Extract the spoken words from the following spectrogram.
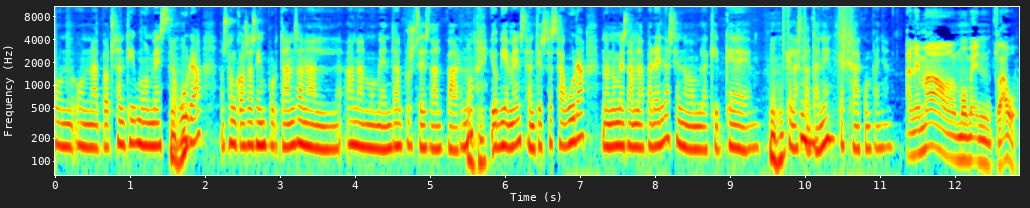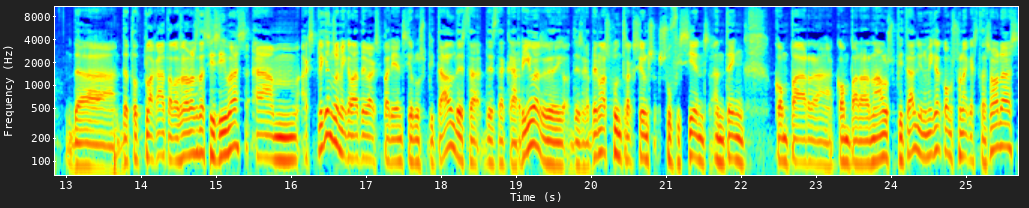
on, on et pots sentir molt més segura, uh -huh. doncs són coses importants en el, en el moment del procés del part, no? Uh -huh. I, òbviament, sentir-se segura no només amb la parella, sinó amb l'equip que, uh -huh. que l'està tenint, que està acompanyant. Anem al moment clau de, de tot plegat, a les hores decisives. Um, Explica'ns una mica la teva experiència a l'hospital des, de, des de que arribes, és a dir, des que tens les contraccions suficients, entenc, com per, com per anar a l'hospital, i una mica com són aquestes hores,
